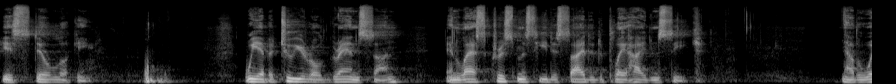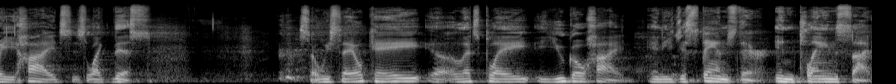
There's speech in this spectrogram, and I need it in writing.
is still looking. We have a two year old grandson and last Christmas, he decided to play hide and seek. Now, the way he hides is like this. So we say, okay, uh, let's play, you go hide. And he just stands there in plain sight.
